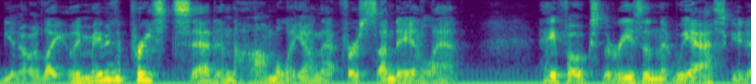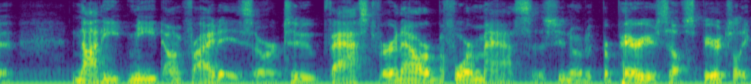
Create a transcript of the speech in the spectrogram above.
You know, like maybe the priest said in the homily on that first Sunday in Lent, hey, folks, the reason that we ask you to not eat meat on Fridays or to fast for an hour before Mass is, you know, to prepare yourself spiritually.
